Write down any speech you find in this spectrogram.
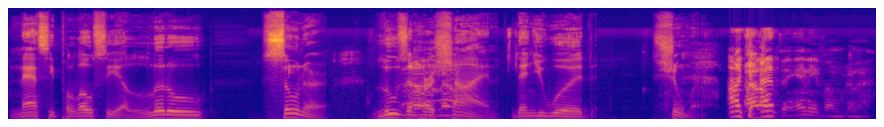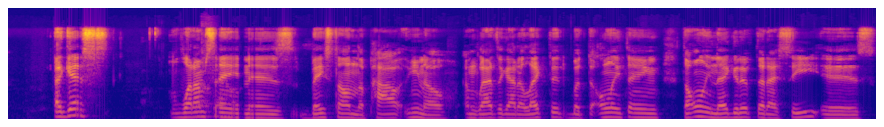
Nancy Pelosi a little sooner losing her know. shine than you would Schumer. I, I don't I, think any of them gonna. I guess what I'm saying is based on the power, you know, I'm glad they got elected, but the only thing, the only negative that I see is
